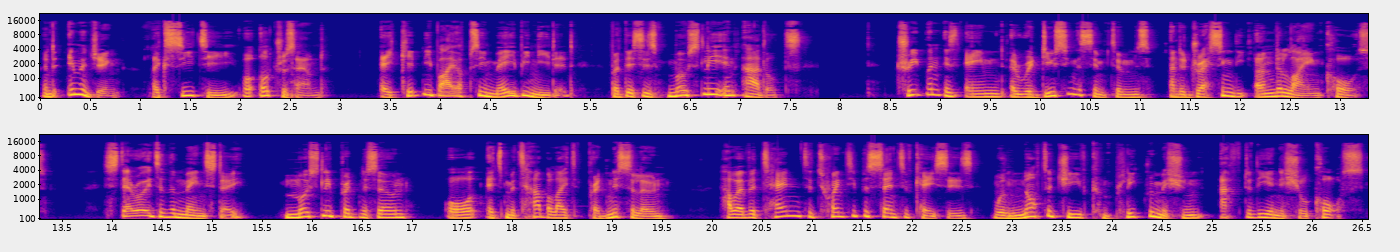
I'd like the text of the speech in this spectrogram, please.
and imaging like CT or ultrasound. A kidney biopsy may be needed, but this is mostly in adults. Treatment is aimed at reducing the symptoms and addressing the underlying cause. Steroids are the mainstay, mostly prednisone or its metabolite prednisolone. However, 10 to 20% of cases will not achieve complete remission after the initial course,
